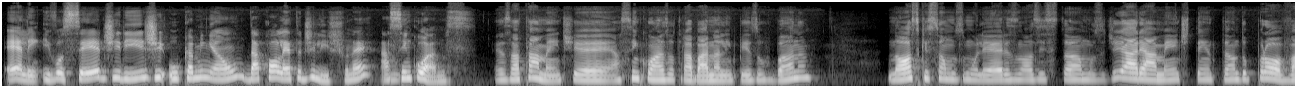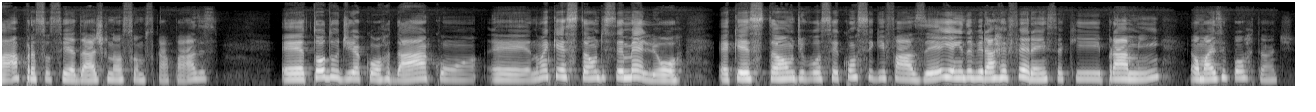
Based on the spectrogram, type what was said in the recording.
Ellen, e você dirige o caminhão da coleta de lixo, né? Há cinco anos. Exatamente. É, há cinco anos eu trabalho na limpeza urbana. Nós que somos mulheres, nós estamos diariamente tentando provar para a sociedade que nós somos capazes é, todo dia acordar com. É, não é questão de ser melhor, é questão de você conseguir fazer e ainda virar referência, que para mim é o mais importante.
